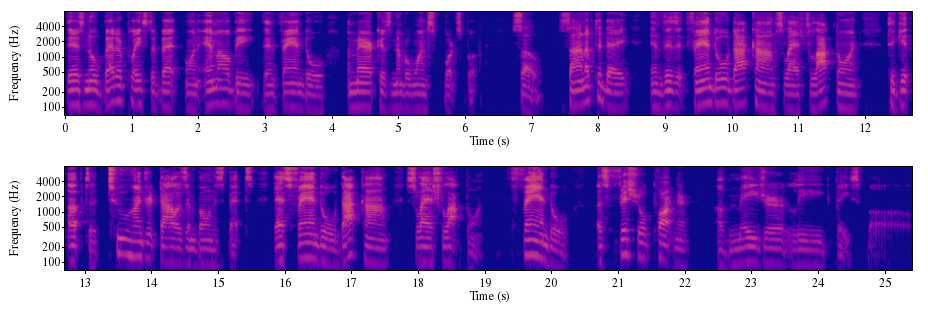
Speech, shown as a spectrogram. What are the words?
There's no better place to bet on MLB than FanDuel America's number one sports book. So sign up today and visit fanduel.com slash locked on to get up to $200 in bonus bets. That's fanduel.com slash locked on. Fanduel, official partner of Major League Baseball.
